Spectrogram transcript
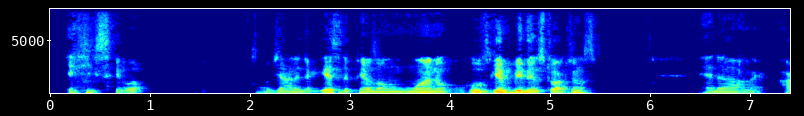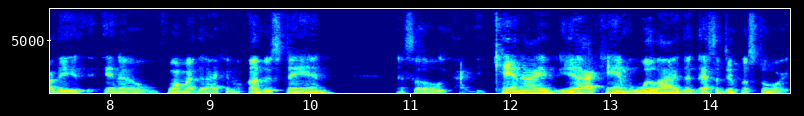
you say, well, well, John, I guess it depends on one who's giving me the instructions, and uh, are they in a format that I can understand? And so, can I? Yeah, I can. Will I? That that's a different story.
